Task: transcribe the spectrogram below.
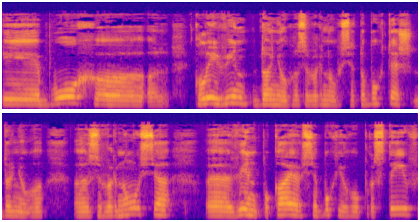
І Бог, е, коли він до нього звернувся, то Бог теж до нього е, звернувся. Е, Він покаявся, Бог його простив,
